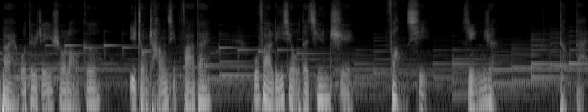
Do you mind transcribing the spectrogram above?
白我对着一首老歌、一种场景发呆，无法理解我的坚持、放弃、隐忍、等待。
